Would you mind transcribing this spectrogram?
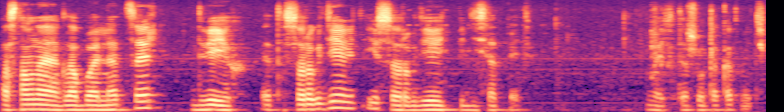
основная глобальная цель две их это 49 и 49.55 давайте даже вот так отметим.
